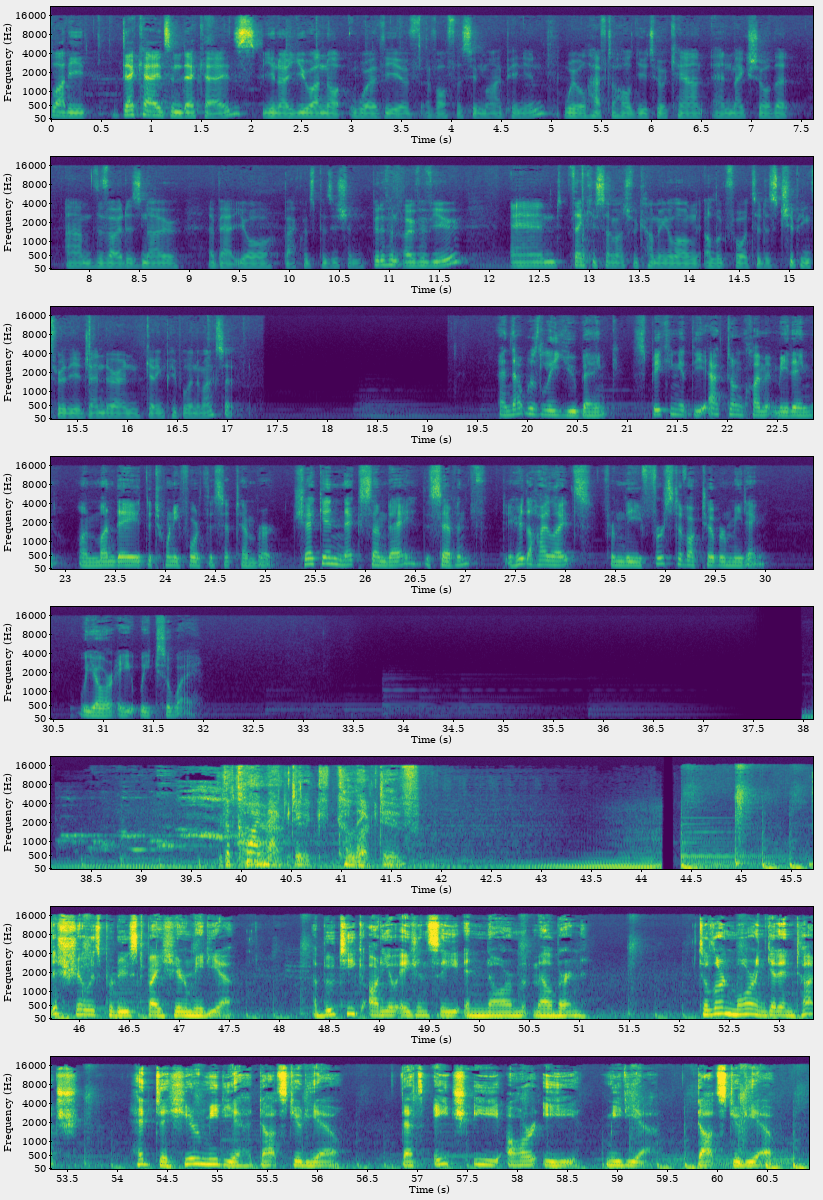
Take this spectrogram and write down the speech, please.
bloody decades and decades, you know, you are not worthy of, of office, in my opinion. We will have to hold you to account and make sure that um, the voters know about your backwards position. Bit of an overview, and thank you so much for coming along. I look forward to just chipping through the agenda and getting people in amongst it. And that was Leigh Ewbank speaking at the Act on Climate meeting on Monday, the 24th of September. Check in next Sunday, the 7th, to hear the highlights from the 1st of October meeting. We are eight weeks away. The Climactic Collective. This show is produced by Here Media, a boutique audio agency in Naarm, Melbourne. To learn more and get in touch, head to heremedia.studio. That's H E R E media.studio.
